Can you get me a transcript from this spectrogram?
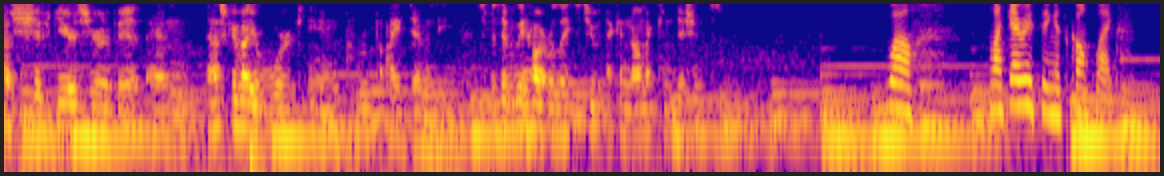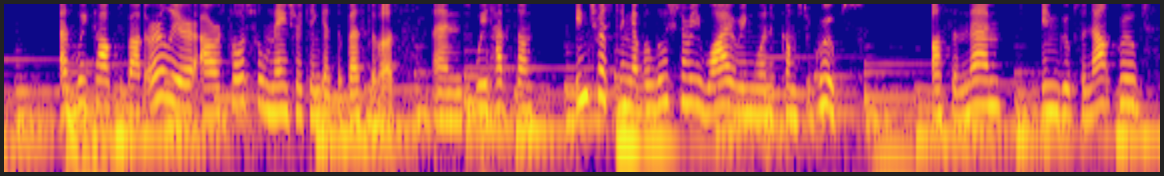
To shift gears here a bit and ask you about your work in group identity, specifically how it relates to economic conditions. Well, like everything is complex. As we talked about earlier, our social nature can get the best of us, and we have some interesting evolutionary wiring when it comes to groups. Us and them, in groups and out groups,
